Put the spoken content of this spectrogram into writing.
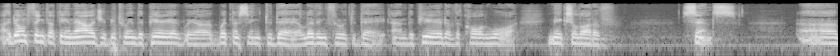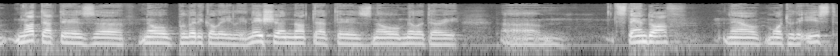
I don't think that the analogy between the period we are witnessing today, or living through today, and the period of the Cold War makes a lot of sense. Uh, not that there is uh, no political alienation, not that there is no military um, standoff, now more to the east.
